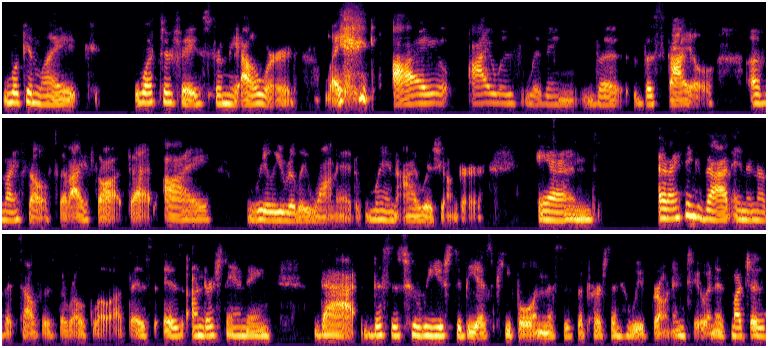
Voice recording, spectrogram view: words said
looking like what's her face from the L word. Like I I was living the the style of myself that I thought that I really really wanted when I was younger. And and I think that in and of itself is the real glow up is is understanding that this is who we used to be as people and this is the person who we've grown into and as much as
